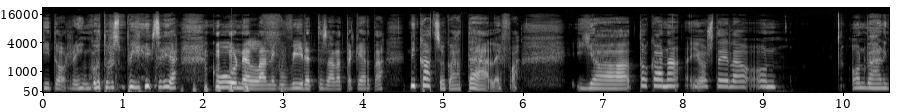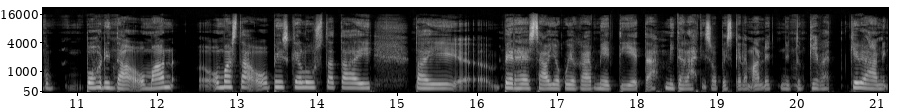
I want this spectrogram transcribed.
hiton rinkutuspiisejä kuunnella niin kuin viidettä sadatta kertaa, niin katsokaa tämä leffa. Ja tokana, jos teillä on, on vähän niin kuin pohdintaa oman, omasta opiskelusta tai, tai perheessä on joku, joka miettii, että mitä lähtisi opiskelemaan, nyt, nyt on kevät, kevään niin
